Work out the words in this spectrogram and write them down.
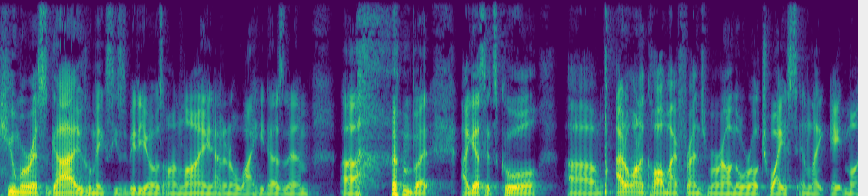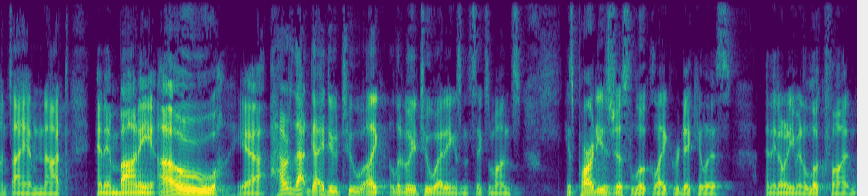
humorous guy who makes these videos online. I don't know why he does them, uh, but I guess it's cool. Um, I don't want to call my friends from around the world twice in like eight months. I am not an Ambani. Oh, yeah. How did that guy do two, like literally two weddings in six months? His parties just look like ridiculous and they don't even look fun,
